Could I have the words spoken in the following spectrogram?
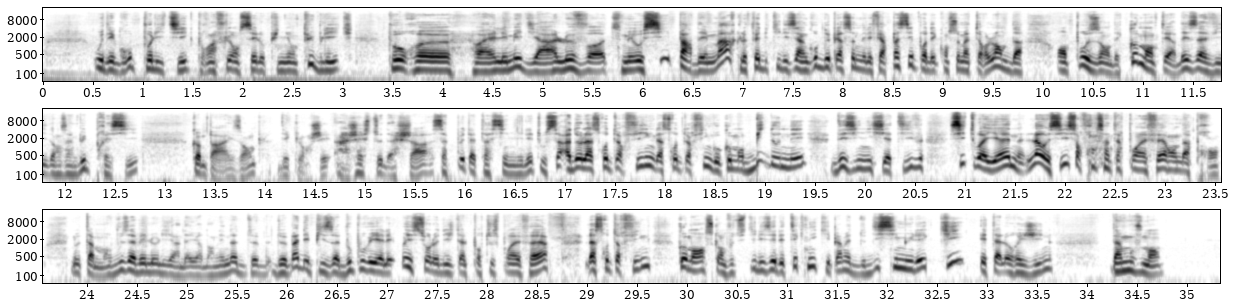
ou des groupes politiques pour influencer l'opinion publique, pour euh, les médias, le vote, mais aussi par des marques, le fait d'utiliser un groupe de personnes et les faire passer pour des consommateurs lambda en posant des commentaires, des avis dans un but précis comme par exemple déclencher un geste d'achat. Ça peut être assimilé tout ça à de l'astroturfing, l'astroturfing ou comment bidonner des initiatives citoyennes. Là aussi, sur franceinter.fr, on apprend notamment. Vous avez le lien d'ailleurs dans les notes de, bas d'épisode. Vous pouvez y aller sur le digitalpourtous.fr. L'astroturfing commence quand vous utilisez des techniques qui permettent de dissimuler qui est à l'origine d'un mouvement,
